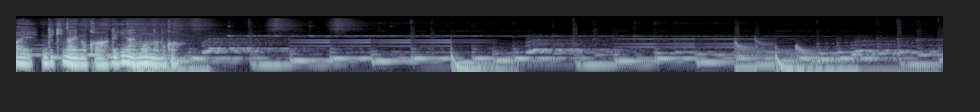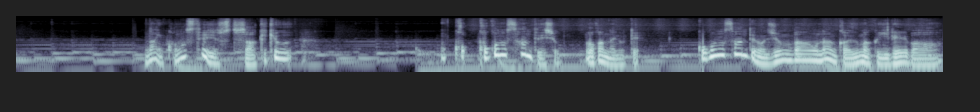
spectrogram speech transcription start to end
解できないのかできないもんなのか。何？このステージってさ結局こここの3手でしょ？わかんないのって。ここの3手の順番をなんかうまく入れれば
